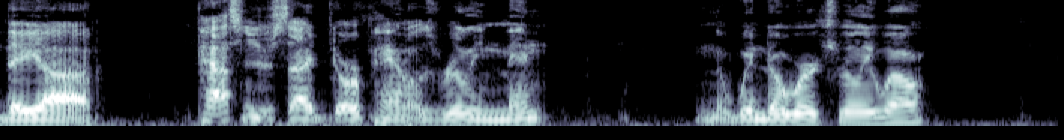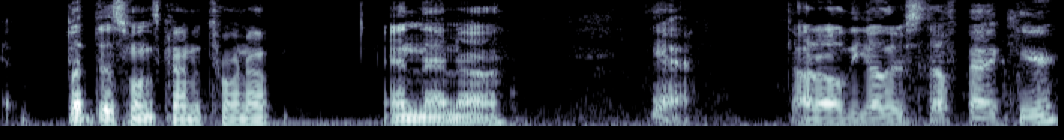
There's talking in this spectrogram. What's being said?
The uh, passenger side door panel is really mint, and the window works really well, but this one's kind of torn up. And then, uh, yeah, got all the other stuff back here.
